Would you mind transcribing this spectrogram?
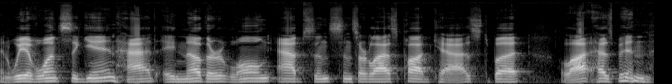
And we have once again had another long absence since our last podcast, but a lot has been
